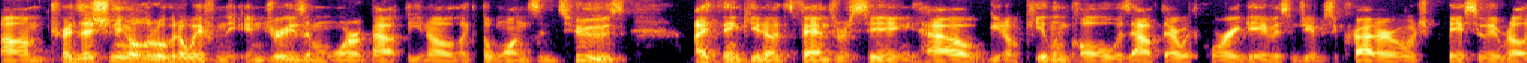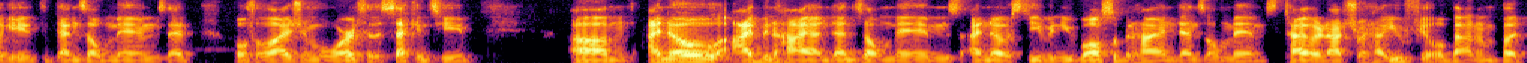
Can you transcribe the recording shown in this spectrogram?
Um, transitioning a little bit away from the injuries and more about, you know, like the ones and twos. I think, you know, it's fans were seeing how, you know, Keelan Cole was out there with Corey Davis and Jamison Crowder, which basically relegated to Denzel Mims and both Elijah Moore to the second team. Um, I know I've been high on Denzel Mims. I know, Stephen, you've also been high on Denzel Mims. Tyler, not sure how you feel about him, but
